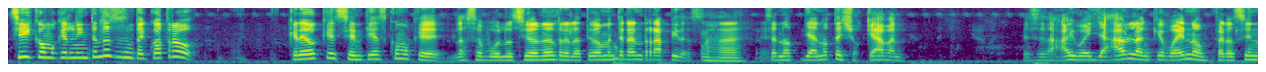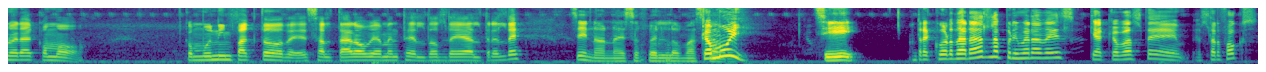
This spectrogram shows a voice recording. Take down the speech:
Sí, como que el Nintendo 64 creo que sentías como que las evoluciones relativamente eran rápidas. Ajá. O sea, no, ya no te choqueaban. Dices, ay, güey, ya hablan, qué bueno. Pero sí no era como, como un impacto de saltar, obviamente, del 2D al 3D. Sí, no, no, eso fue lo más. Camuy, Sí, ¿recordarás la primera vez que acabaste Star Fox?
